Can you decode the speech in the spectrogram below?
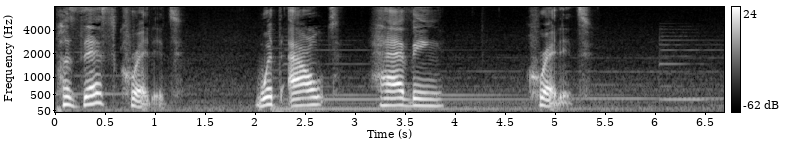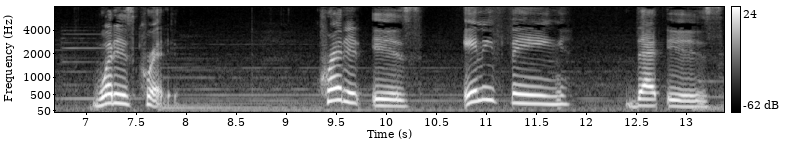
possess credit without having credit. What is credit? Credit is anything that is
